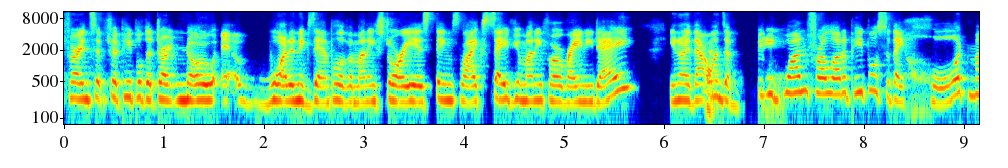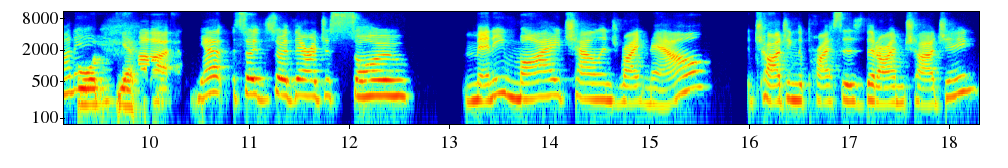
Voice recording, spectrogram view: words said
for instance for people that don't know eh, what an example of a money story is things like save your money for a rainy day. You know that yeah. one's a big one for a lot of people so they hoard money. Hoard, yeah. Uh, yeah so so there are just so many. My challenge right now charging the prices that i'm charging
